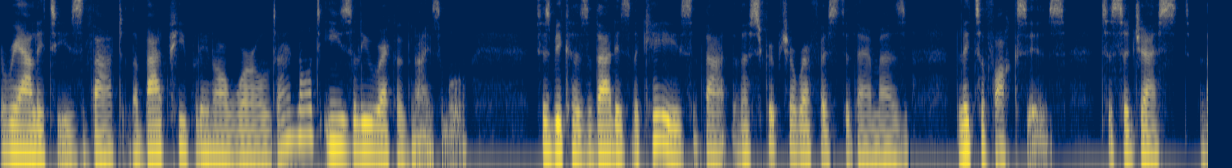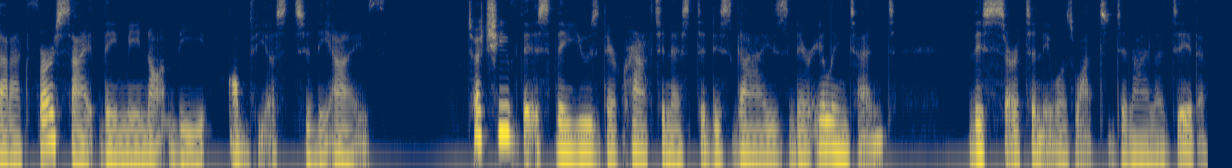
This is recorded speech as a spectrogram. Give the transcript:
The reality is that the bad people in our world are not easily recognizable. It is because that is the case that the scripture refers to them as little foxes to suggest that at first sight they may not be obvious to the eyes. To achieve this, they use their craftiness to disguise their ill intent. This certainly was what Delilah did.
